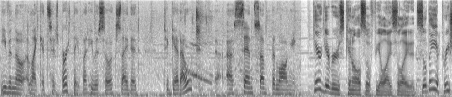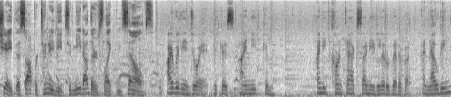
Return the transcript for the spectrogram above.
even though, like, it's his birthday, but he was so excited to get out, a sense of belonging. Caregivers can also feel isolated, so they appreciate this opportunity to meet others like themselves. I really enjoy it because I need I need contacts. I need a little bit of a, an outing,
